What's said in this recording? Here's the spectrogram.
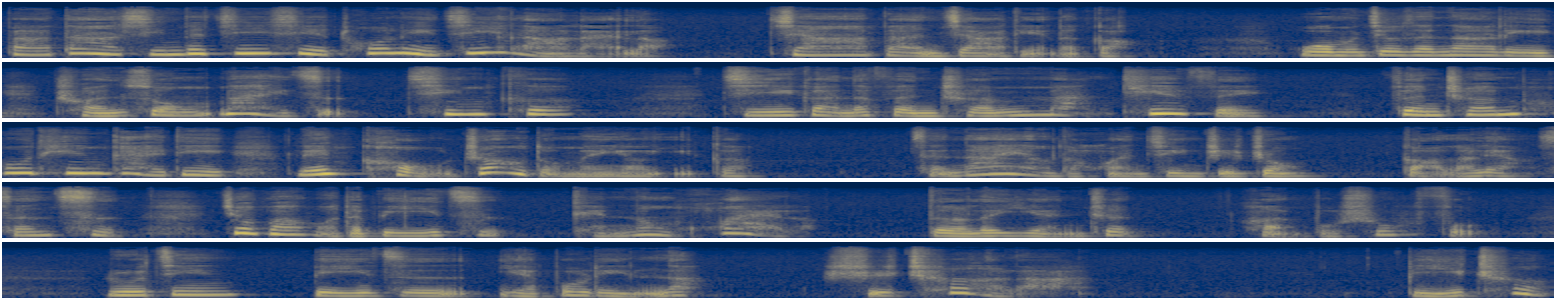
把大型的机械拖粒机拉来了，加班加点的搞，我们就在那里传送麦子、青稞，秸秆的粉尘满天飞，粉尘铺天盖地，连口罩都没有一个。在那样的环境之中，搞了两三次，就把我的鼻子给弄坏了。得了炎症，很不舒服。如今鼻子也不灵了，失彻了。鼻彻，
